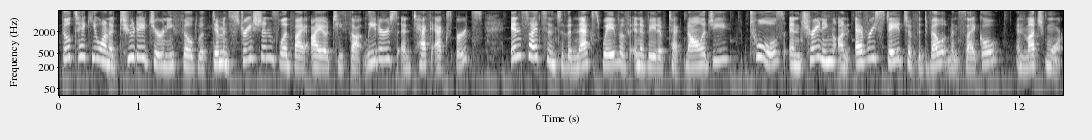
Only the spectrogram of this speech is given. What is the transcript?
They'll take you on a two day journey filled with demonstrations led by IoT thought leaders and tech experts, insights into the next wave of innovative technology, tools, and training on every stage of the development cycle, and much more.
